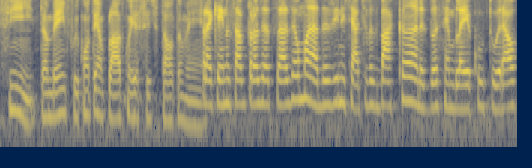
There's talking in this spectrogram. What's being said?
Sim, também fui contemplado com esse edital também. Para quem não sabe, o Projeto Zaz é uma das iniciativas bacanas do Assembleia Cultural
